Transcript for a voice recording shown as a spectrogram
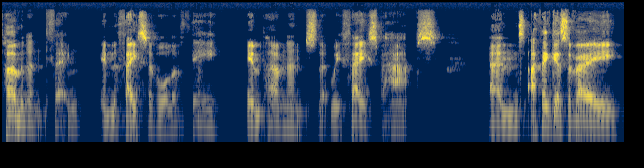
permanent thing in the face of all of the impermanence that we face, perhaps. And I think it's a very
